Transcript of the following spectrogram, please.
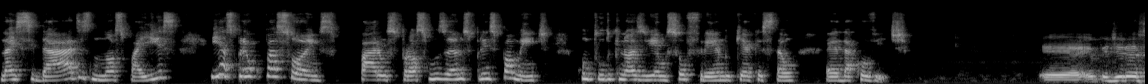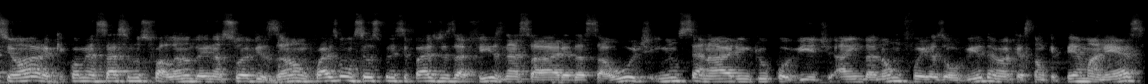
nas cidades, no nosso país, e as preocupações para os próximos anos, principalmente com tudo que nós viemos sofrendo, que é a questão é, da Covid. É, eu pediria à senhora que começasse nos falando aí na sua visão quais vão ser os principais desafios nessa área da saúde em um cenário em que o Covid ainda não foi resolvido, é uma questão que permanece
